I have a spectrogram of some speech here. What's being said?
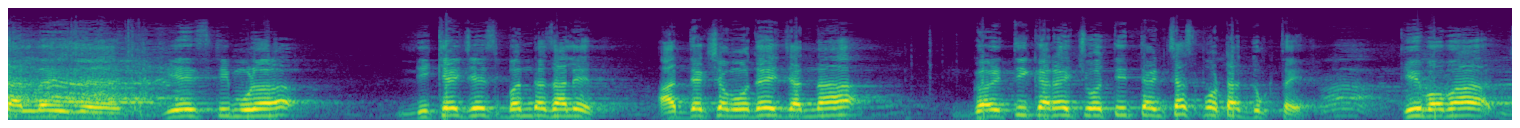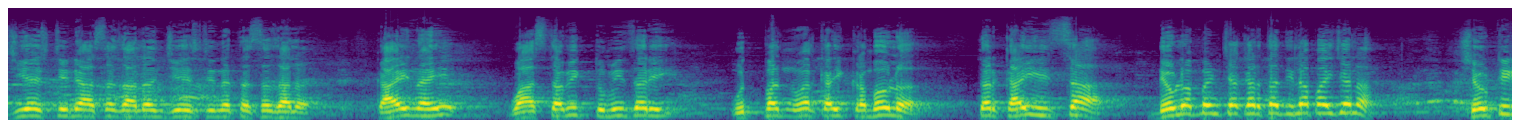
चाललंय जीएसटी मुळं लिकेजेस बंद झालेत. अध्यक्ष महोदय ज्यांना गळती करायची होती त्यांच्याच पोटात दुखतंय. की बाबा जीएसटीने असं झालं जीएसटीने तसं झालं. काही नाही. वास्तविक तुम्ही जरी उत्पन्न काही कमवलं तर काही हिस्सा डेव्हलपमेंटच्या करता दिला पाहिजे ना. शेवटी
